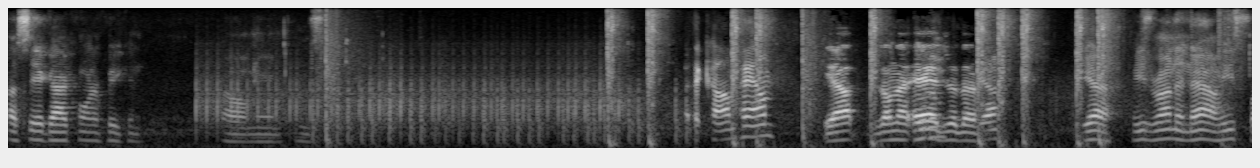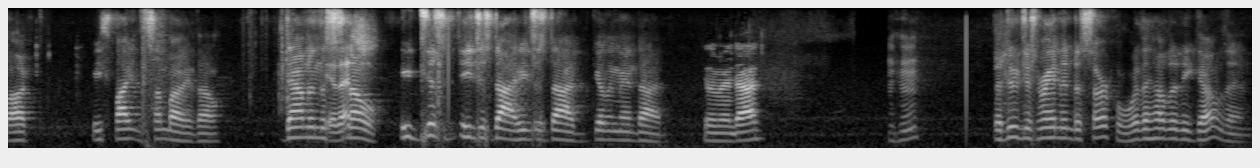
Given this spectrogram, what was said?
I see a guy corner peeking. Oh man, he's At the compound? Yep, he's on the Mhm. edge of the. yeah, yeah, he's running now. He's fucked. He's fighting somebody though. Down in the Yeah, that's- snow. He just he just died. He just died. Ghillie man died. Killing man died. Mm-hmm. The dude just ran into circle. Where the hell did he go then?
